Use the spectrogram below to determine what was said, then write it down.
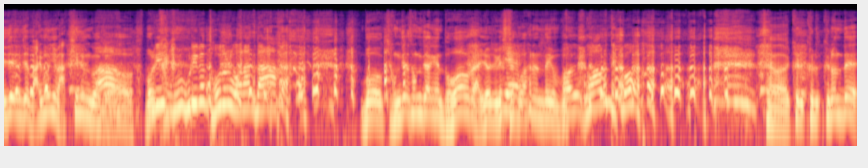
이제 이제 말문이 막히는 거죠. 아, 뭘 우리, 가- 우- 우리는 돈을 원한다. 뭐 경제 성장의 노하우를 알려주겠다고 예. 하는데 뭐 어, 노하우는 됐고. 자, 그, 그, 그런데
